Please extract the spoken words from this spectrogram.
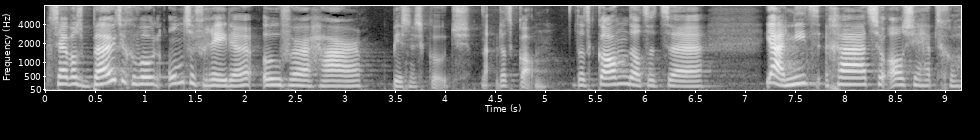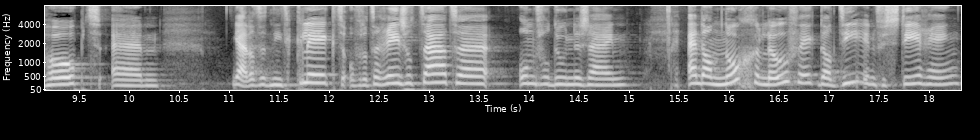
zij was buitengewoon ontevreden over haar business coach. Nou, dat kan. Dat kan dat het uh, ja, niet gaat zoals je hebt gehoopt. En ja, dat het niet klikt of dat de resultaten onvoldoende zijn. En dan nog geloof ik dat die investering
